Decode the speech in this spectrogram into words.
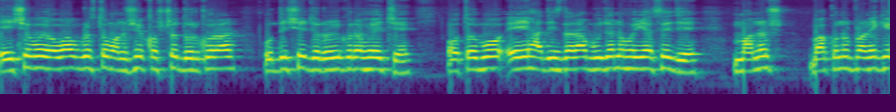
এইসব অভাবগ্রস্ত মানুষের কষ্ট দূর করার উদ্দেশ্যে জরুরি করা হয়েছে। অতএব এই হাদিস দ্বারা বোঝানো হইয়াছে যে, মানুষ বা কোনো প্রাণীকে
